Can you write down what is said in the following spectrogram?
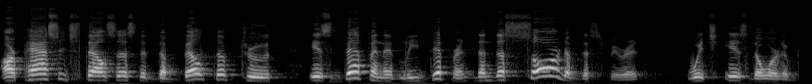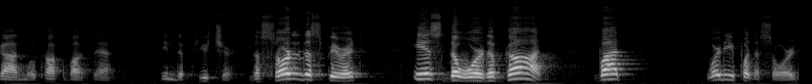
Our passage tells us that the belt of truth is definitely different than the sword of the Spirit, which is the Word of God. And we'll talk about that in the future. The sword of the Spirit is the Word of God. But where do you put a sword?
